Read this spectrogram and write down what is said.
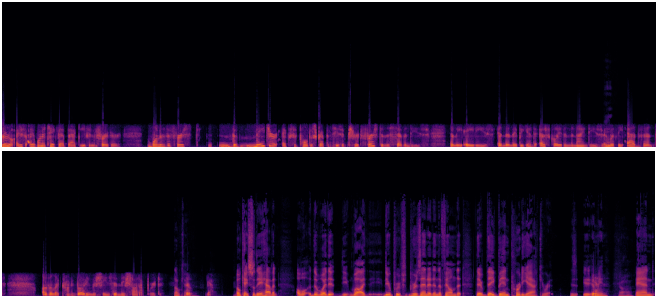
No, no, I just I want to take that back even further. One of the first, the major exit poll discrepancies appeared first in the 70s and the 80s, and then they began to escalate in the 90s. And mm. with the advent of electronic voting machines, then they shot upward. Okay. So, yeah. Okay, so they haven't. Oh, the way that well, I, they're pre- presented in the film that they they've been pretty accurate. I yes. mean, uh-huh. and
